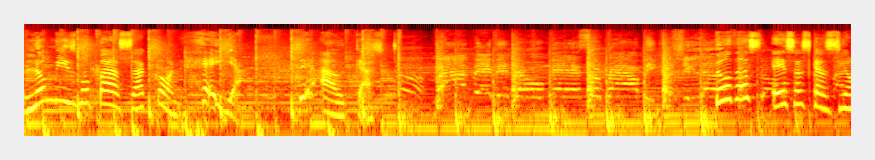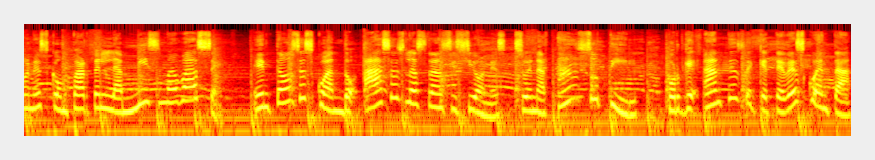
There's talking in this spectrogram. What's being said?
Lo mismo pasa con Hey Ya de Outcast. Todas esas canciones comparten la misma base. Entonces cuando haces las transiciones suena tan sutil porque antes de que te des cuenta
